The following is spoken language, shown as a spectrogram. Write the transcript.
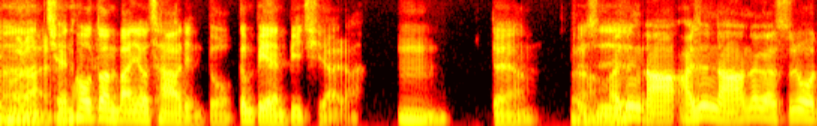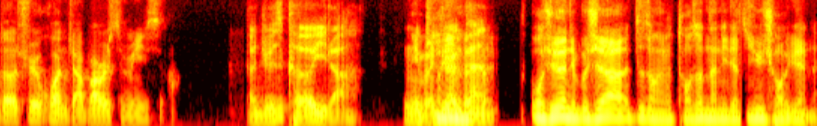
呃前后段班又差了点多，跟别人比起来了，嗯，对啊，就是还是拿还是拿那个斯洛德去换 Jabari Smith 啊，感觉是可以啦。你们觉得？我觉得你不需要这种有投射能力的禁区球员呢。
